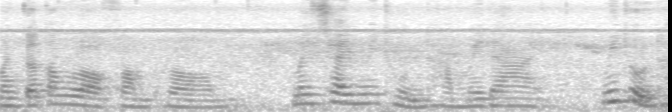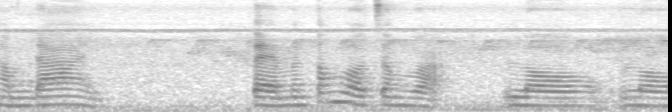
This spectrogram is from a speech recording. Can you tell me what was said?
มันก็ต้องรอความพร้อม ไม่ใช่มิถุนทำไม่ได้ มิถุนทำได้ แต่มันต้องรอจังหวะรอรอ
